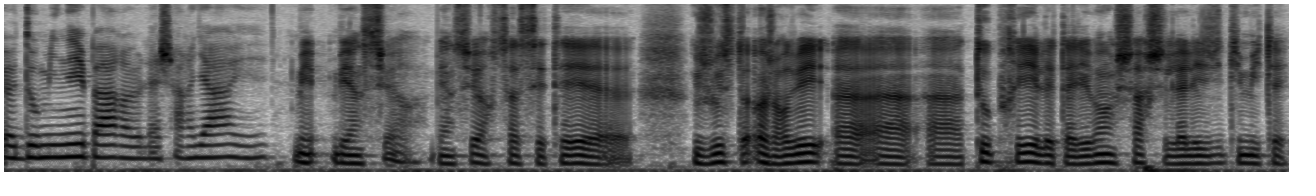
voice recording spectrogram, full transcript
euh, dominé par euh, la charia. Et... Mais bien sûr, bien sûr, ça c'était euh, juste aujourd'hui, à, tout prix, les talibans cherchent la légitimité.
